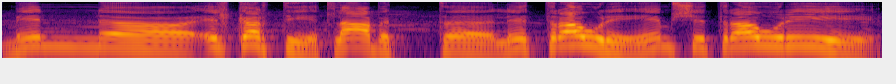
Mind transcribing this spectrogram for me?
من الكارتي. اتلعبت لتراوري يمشي تراوري.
